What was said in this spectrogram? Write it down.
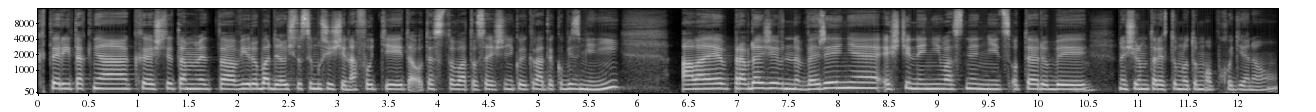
který tak nějak, ještě tam je ta výroba delší, to si musí ještě nafotit a otestovat, to se ještě několikrát jakoby změní. Ale je pravda, že veřejně ještě není vlastně nic od té doby, než jenom tady v tomhle obchodě. No.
